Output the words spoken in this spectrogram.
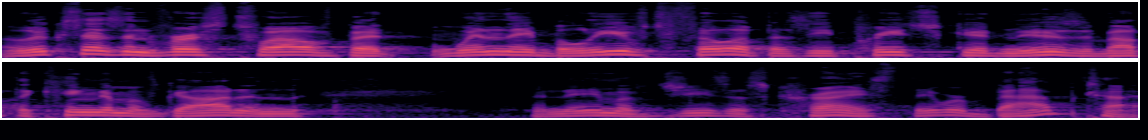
Luke says in verse 12, but when they believed Philip as he preached good news about the kingdom of God in the name of Jesus Christ, they were baptized.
